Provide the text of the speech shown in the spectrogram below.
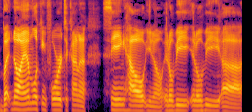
But no i am looking forward to kind of seeing how you know it'll be it'll be uh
